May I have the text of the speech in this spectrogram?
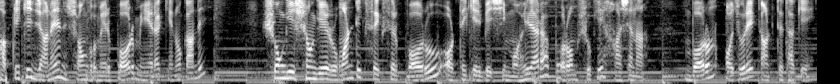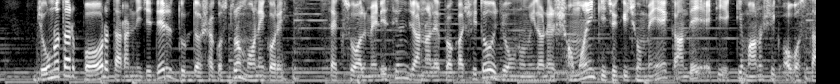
আপনি কি জানেন সঙ্গমের পর মেয়েরা কেন কাঁদে? সঙ্গীর সঙ্গে রোমান্টিক সেক্সের পরও অর্ধেকের বেশি মহিলারা পরম সুখে হাসে না, বরং অজরে কাঁদতে থাকে। যৌনতার পর তারা নিজেদের দুর্দশাগ্রস্ত মনে করে। সেক্সুয়াল মেডিসিন জার্নালে প্রকাশিত যৌন মিলনের সময় কিছু কিছু মেয়ে কাঁদে, এটি একটি মানসিক অবস্থা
